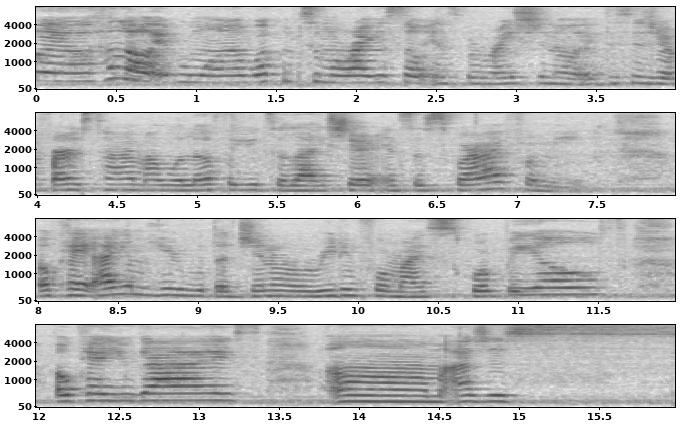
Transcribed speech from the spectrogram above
Well, hello everyone. Welcome to Mariah So Inspirational. If this is your first time, I would love for you to like, share, and subscribe for me. Okay, I am here with a general reading for my Scorpios. Okay, you guys. Um, I just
